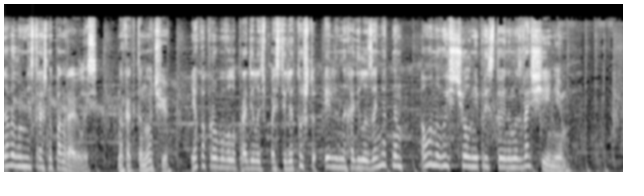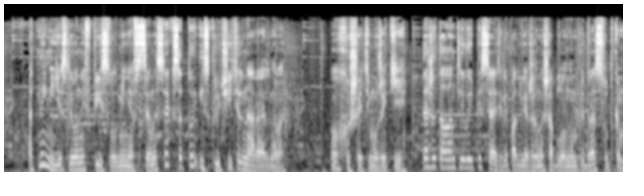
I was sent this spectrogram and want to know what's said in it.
Новелла мне страшно понравилась, но как-то ночью я попробовала проделать в постели то, что Элли находила занятным, а он, увы, счел непристойным извращением. Отныне, если он и вписывал меня в сцены секса, то исключительно орального. Ох уж эти мужики. Даже талантливые писатели подвержены шаблонным предрассудкам.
